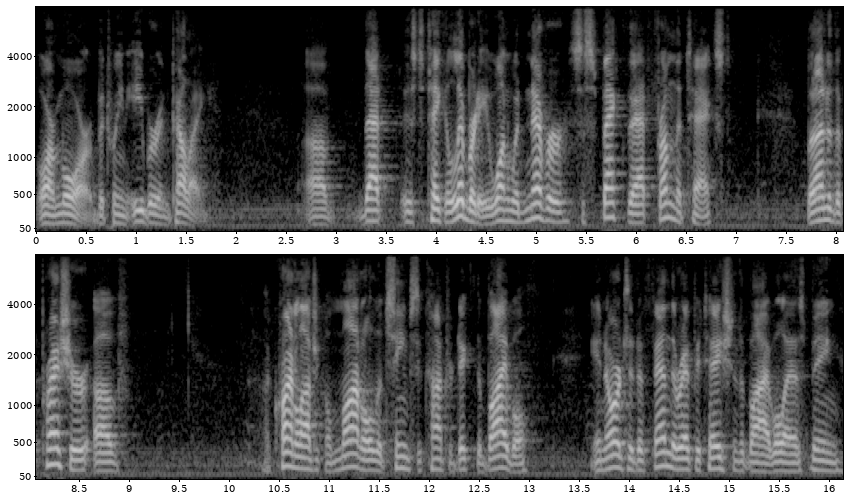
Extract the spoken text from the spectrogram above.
or more between Eber and Peleg. Uh, that is to take a liberty. One would never suspect that from the text, but under the pressure of a chronological model that seems to contradict the Bible, in order to defend the reputation of the Bible as being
